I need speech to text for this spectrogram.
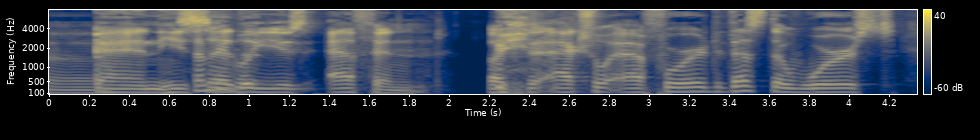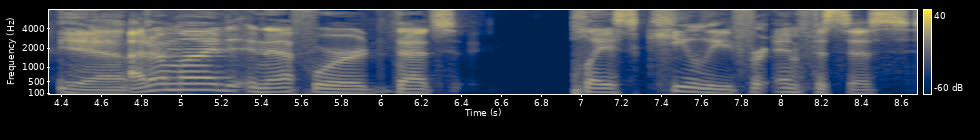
Uh, And he Some said, people that- use effing, like the actual F word. That's the worst. yeah, I don't mind an F word that's placed keely for emphasis.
